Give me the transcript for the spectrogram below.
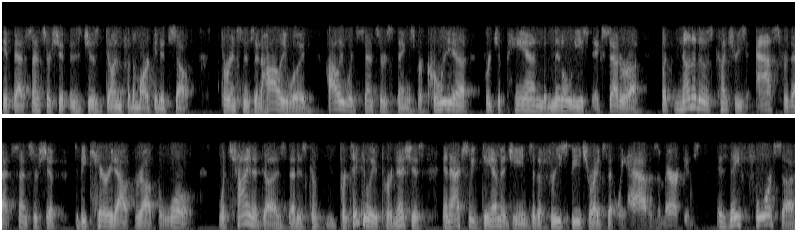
if that censorship is just done for the market itself. For instance, in Hollywood, Hollywood censors things for Korea, for Japan, the Middle East, etc. But none of those countries ask for that censorship to be carried out throughout the world. What China does that is com- particularly pernicious and actually damaging to the free speech rights that we have as Americans is they force us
